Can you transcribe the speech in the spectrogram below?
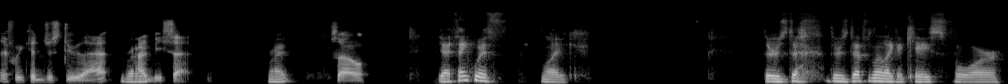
if we could just do that, right. I'd be set. Right. So, yeah, I think with like, there's de- there's definitely like a case for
